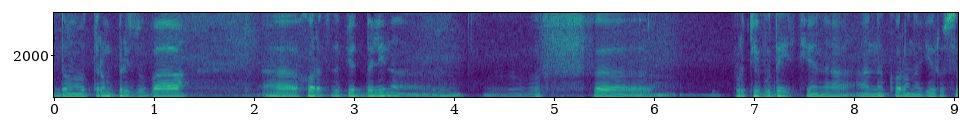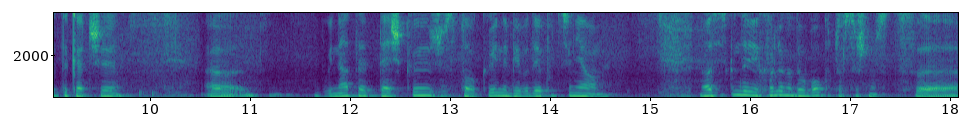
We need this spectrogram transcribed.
Доналд Тръмп призова хората да пият белина в противодействие на, на коронавируса, така че а, войната е тежка, жестока и не бива да я подценяваме. Но аз искам да ви хвърля на дълбокото всъщност, а,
